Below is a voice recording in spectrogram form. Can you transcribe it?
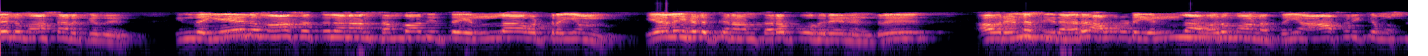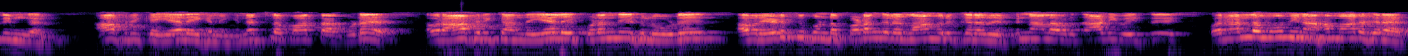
ஏழு மாசம் இருக்குது. இந்த ஏழு மாசத்துல நான் சம்பாதித்த எல்லாவற்றையும் ஏழைகளுக்கு நான் தரப்போகிறேன் என்று அவர் என்ன செய்யறாரு அவருடைய எல்லா வருமானத்தையும் ஆப்பிரிக்க முஸ்லிம்கள் ஆப்பிரிக்க ஏழைகள் நீங்க நெட்ல பார்த்தா கூட அவர் ஆப்பிரிக்கா அந்த ஏழை குழந்தைகளோடு அவர் எடுத்துக்கொண்ட படங்கள் எல்லாம் இருக்கிறது. பின்னால் அவர் தாடி வைத்து ஒரு நல்ல மூமினாக மாறுகிறார்.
